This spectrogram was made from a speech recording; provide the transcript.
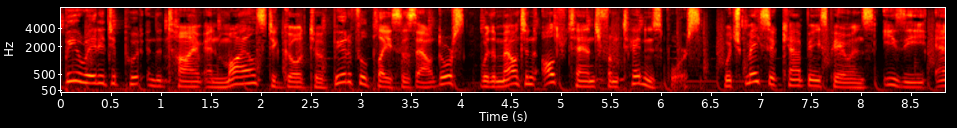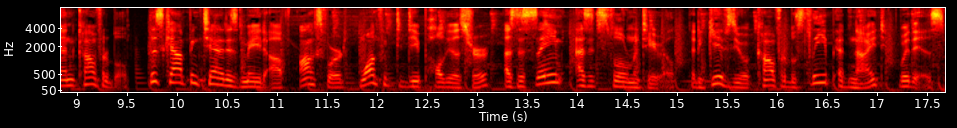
Be ready to put in the time and miles to go to beautiful places outdoors with a mountain ultra tent from Teton Sports, which makes your camping experience easy and comfortable. This camping tent is made of Oxford 150D polyester as the same as its floor material that gives you a comfortable sleep at night with this.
